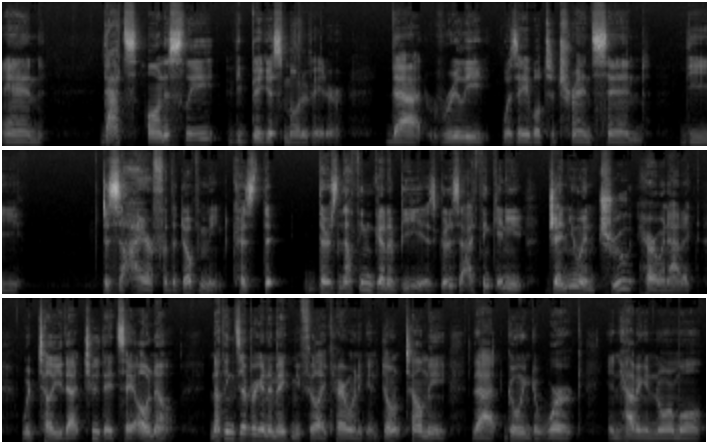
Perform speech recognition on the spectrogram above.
And that's honestly the biggest motivator that really was able to transcend the desire for the dopamine. Because the, there's nothing going to be as good as that. I think any genuine, true heroin addict would tell you that too. They'd say, oh no, nothing's ever going to make me feel like heroin again. Don't tell me that going to work and having a normal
